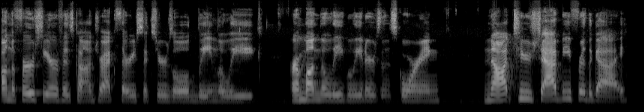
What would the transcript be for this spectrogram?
on the first year of his contract, 36 years old, leading the league or among the league leaders in scoring. Not too shabby for the guy.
